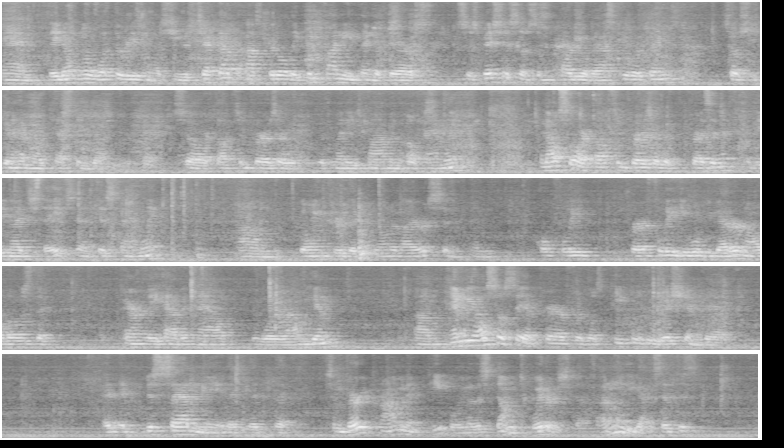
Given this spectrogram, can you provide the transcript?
And they don't know what the reason was. She was checked out the hospital. They couldn't find anything, but they are suspicious of some cardiovascular things. So she's going to have more testing done. So our thoughts and prayers are with, with Lenny's mom and the whole family. And also our thoughts and prayers are with the President of the United States and his family, um, going through the coronavirus and, and hopefully, prayerfully, he will be better and all those that apparently have it now that were around him. Um, and we also say a prayer for those people who wish him dead. It, it just saddened me that, that, that some very prominent people, you know, this dumb Twitter stuff. I don't know, you guys, that this,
